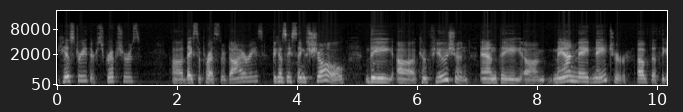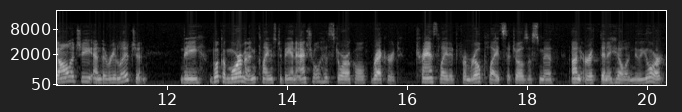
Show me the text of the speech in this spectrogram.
history, their scriptures. Uh, they suppress their diaries because these things show the uh, confusion and the um, man-made nature of the theology and the religion. The Book of Mormon claims to be an actual historical record translated from real plates that Joseph Smith unearthed in a hill in New York.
